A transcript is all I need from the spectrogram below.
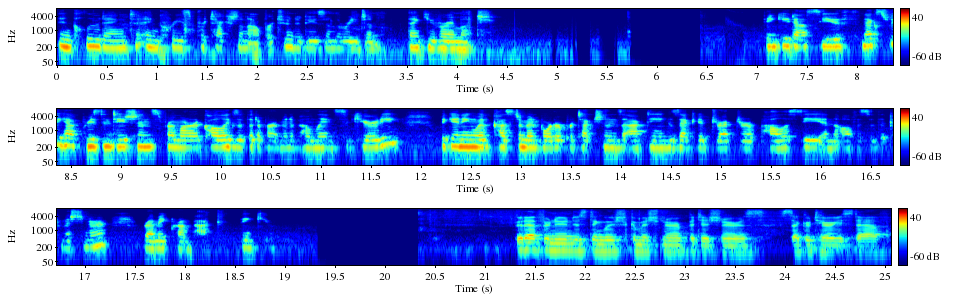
including to increase protection opportunities in the region. Thank you very much. Thank you, Das Youth. Next, we have presentations from our colleagues at the Department of Homeland Security, beginning with Custom and Border Protection's Acting Executive Director of Policy in the Office of the Commissioner, Remy Krumpak. Thank you. Good afternoon, distinguished Commissioner, petitioners, Secretary, staff,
